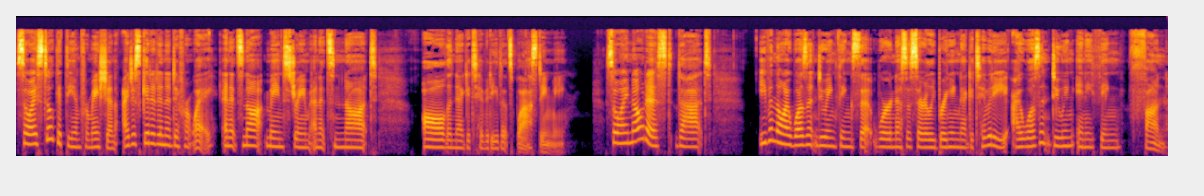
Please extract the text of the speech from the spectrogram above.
So I still get the information. I just get it in a different way. And it's not mainstream and it's not all the negativity that's blasting me. So I noticed that even though I wasn't doing things that were necessarily bringing negativity, I wasn't doing anything fun.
